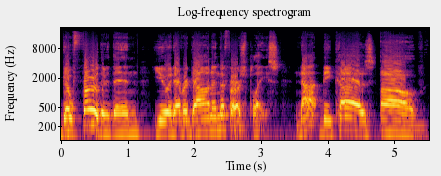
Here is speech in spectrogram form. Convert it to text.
go further than you had ever gone in the first place. Not because of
